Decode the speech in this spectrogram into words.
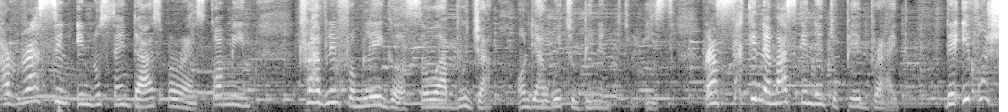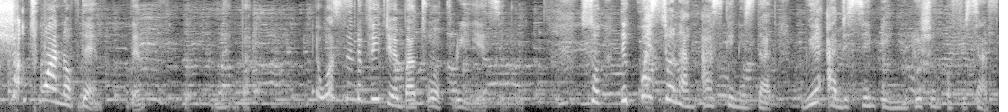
harassing innocent diasporans coming traveling from lagos or abuja on their way to benin to east ransacking them asking them to pay bribe. They even shot one of them. Them remember it was in the video about two or three years ago so the question I'm asking is that where are the same immigration officers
